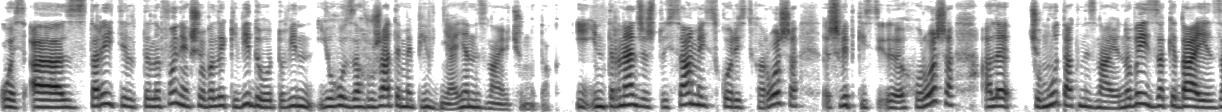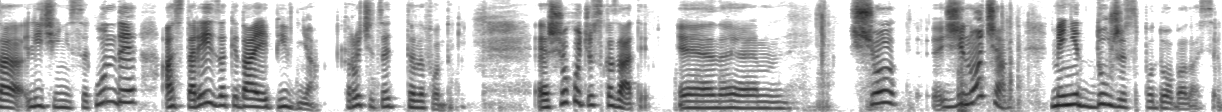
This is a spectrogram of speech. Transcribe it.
Ось, а старий телефон, якщо велике відео, то він його загружатиме півдня. Я не знаю, чому так. І інтернет же ж той самий, скорість хороша, швидкість е, хороша, але чому так не знаю. Новий закидає за лічені секунди, а старий закидає півдня. Коротше, це телефон такий. Е, Що хочу сказати? Е, е, Що жіноча мені дуже сподобалася.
